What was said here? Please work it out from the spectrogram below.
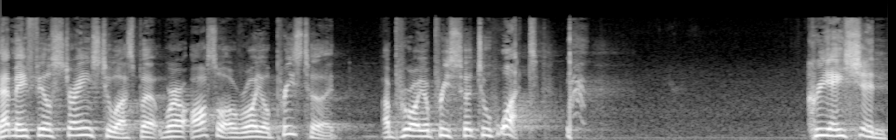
That may feel strange to us, but we're also a royal priesthood. A royal priesthood to what? Creation,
